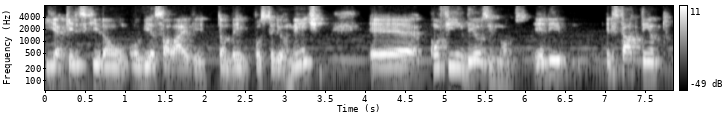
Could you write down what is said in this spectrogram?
e aqueles que irão ouvir essa live também posteriormente. É, confie em Deus, irmãos. Ele, ele está atento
